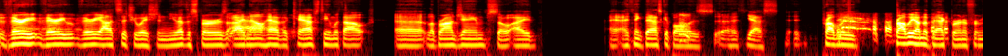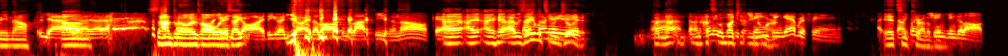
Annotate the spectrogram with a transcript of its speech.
Very, very, very odd situation. You have the Spurs. Yeah. I now have a Cavs team without uh, LeBron James. So I, I, I think basketball hmm. is uh, yes, probably, probably on the back burner for me now. Yeah, um, yeah, yeah. Sandro, as always, oh, you enjoyed. I, you enjoyed a lot in the last season. Oh, okay. Uh, I I, I, I was able to enjoy it, but not, not so much anymore. Changing everything. It's incredible. changing a lot.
